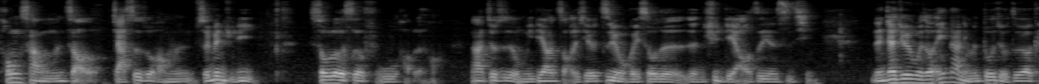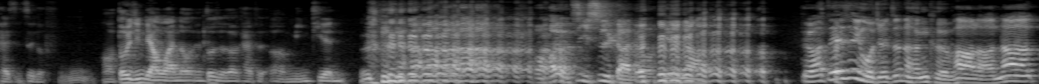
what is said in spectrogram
通常我们找假设说，好，我们随便举例，收垃圾服务好了哈，那就是我们一定要找一些资源回收的人去聊这件事情，人家就会问说，哎，那你们多久之后要开始这个服务？哦，都已经聊完了，你多久要开始？呃，明天。哦，好有既视感哦！天哪，对啊，这些事情我觉得真的很可怕了。那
